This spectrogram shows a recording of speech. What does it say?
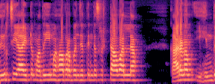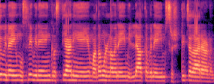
തീർച്ചയായിട്ടും അത് ഈ മഹാപ്രപഞ്ചത്തിന്റെ സൃഷ്ടാവല്ല. കാരണം ഈ ഹിന്ദുവിനെയും മുസ്ലിമിനെയും ക്രിസ്ത്യാനിയെയും മതമുള്ളവനെയും ഇല്ലാത്തവനെയും സൃഷ്ടിച്ചതാരാണ്?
